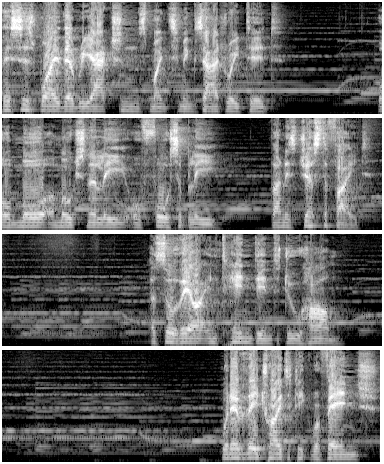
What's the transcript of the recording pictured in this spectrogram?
This is why their reactions might seem exaggerated or more emotionally or forcibly than is justified, as though they are intending to do harm. Whenever they try to take revenge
